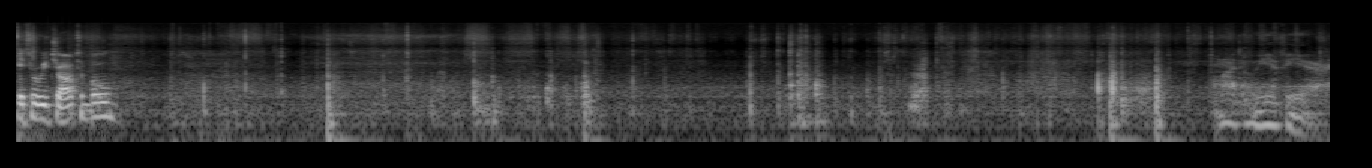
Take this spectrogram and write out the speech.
It's a rechargeable. What do we have here?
